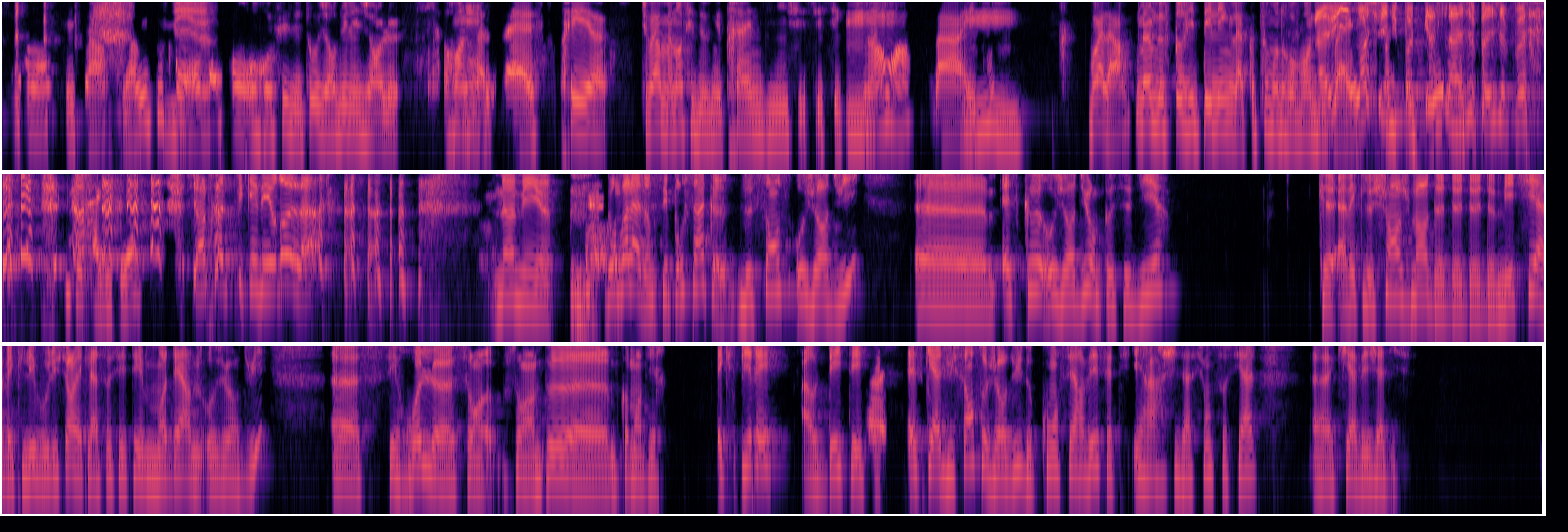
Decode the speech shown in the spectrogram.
C'est ça. Bah oui, tout ce qu'on on, refuse et tout, aujourd'hui, les gens le rendent ça bref, très, tu vois, maintenant c'est devenu trendy, c'est, mm. non, bah, mm. Voilà, même le storytelling là que tout le monde revendique. Ah oui, moi je fais du podcast là, je peux, je peux. je suis en train de piquer des rôles là. non mais euh, donc voilà, donc c'est pour ça que le sens aujourd'hui, euh, est-ce que aujourd'hui on peut se dire qu'avec le changement de, de, de, de métier, avec l'évolution, avec la société moderne aujourd'hui, euh, ces rôles sont, sont un peu, euh, comment dire, expirés, outdated. Est-ce qu'il y a du sens aujourd'hui de conserver cette hiérarchisation sociale euh, qui avait jadis?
